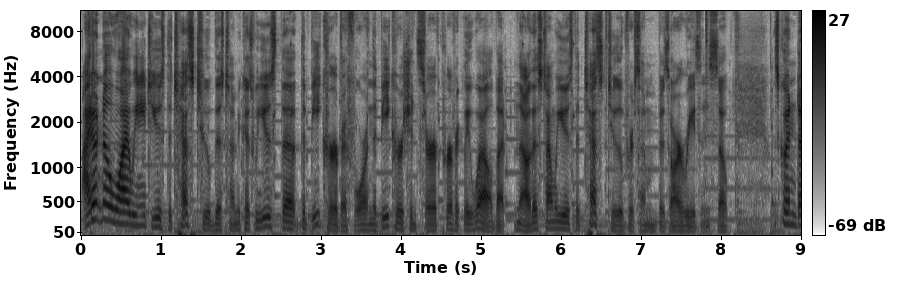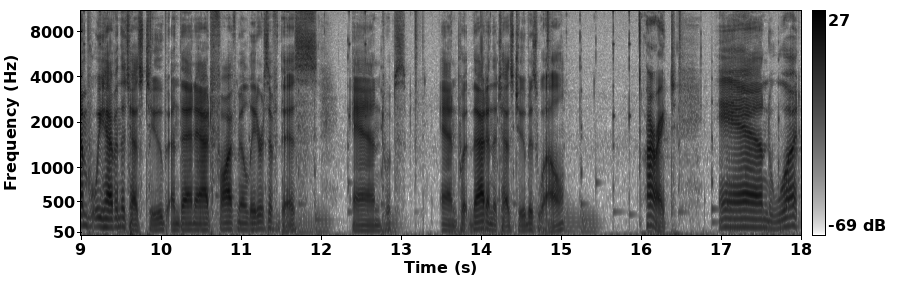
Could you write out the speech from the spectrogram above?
I don't know why we need to use the test tube this time, because we used the, the beaker before, and the beaker should serve perfectly well, but no, this time we use the test tube for some bizarre reason, so let's go ahead and dump what we have in the test tube, and then add 5 milliliters of this, and, whoops, and put that in the test tube as well. Alright, and what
